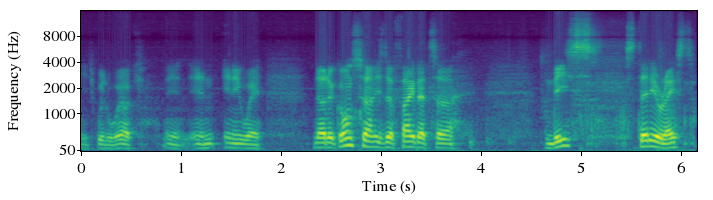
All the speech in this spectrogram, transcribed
it, will work in, in anyway now the concern is the fact that uh, this steady rest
